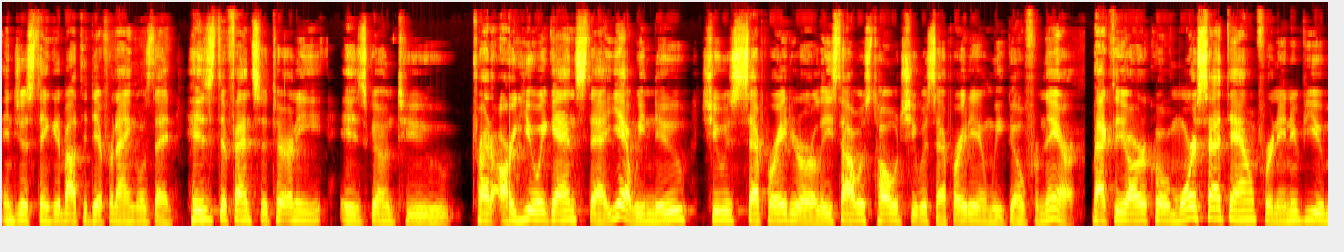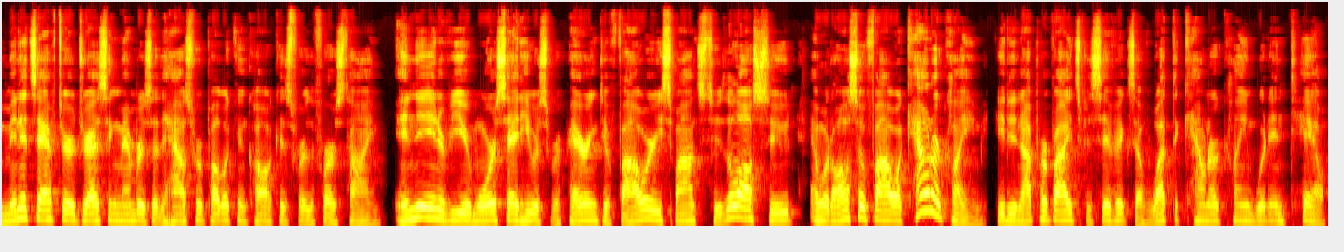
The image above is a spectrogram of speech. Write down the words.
and just thinking about the different angles that his defense attorney is going to try to argue against that. Yeah, we knew she was separated, or at least I was told she was separated, and we go from there. Back to the article Moore sat down for an interview minutes after addressing members of the House Republican caucus for the first time. In the interview, Moore said he was preparing to file a response to the lawsuit and would also file a counterclaim. He did not provide specifics of what the counterclaim would entail.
